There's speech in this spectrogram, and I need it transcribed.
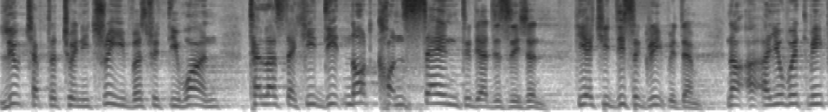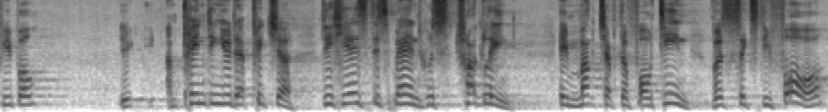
Luke chapter 23, verse 51, tell us that he did not consent to their decision. He actually disagreed with them. Now, are you with me, people? I'm painting you that picture. Here's this man who's struggling. In Mark chapter 14, verse 64,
